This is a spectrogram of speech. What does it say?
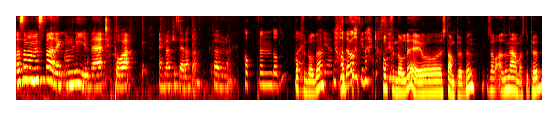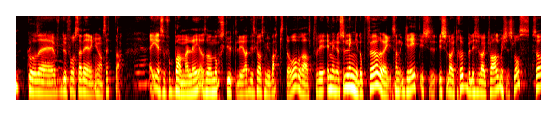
Og så må vi spørre deg om livet på Jeg klarer ikke å se dette. Klarer du det? Hopfendoddel? Hopfendolde. Ja. Ja, det var ganske nært. Altså. Er jo stampuben. Altså nærmeste pub, hvor det, er- du får servering uansett, da. Jeg er så forbanna lei altså norsk uteliv, at de skal ha så mye vakter overalt. Fordi jeg mener jo, Så lenge du oppfører deg sånn greit, ikke, ikke lag trøbbel, ikke lag kvalm, ikke slåss, så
